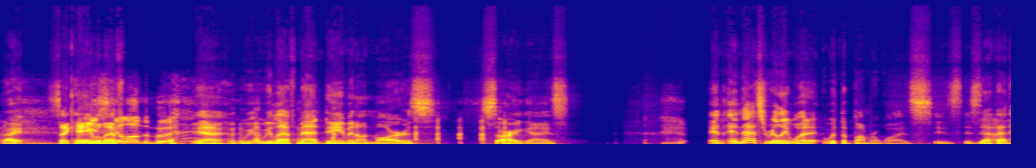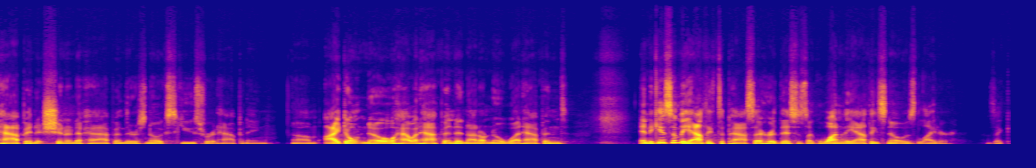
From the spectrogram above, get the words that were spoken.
right? It's like, hey, we He's left. still on the moon. yeah, we, we left Matt Damon on Mars. Sorry, guys. And and that's really what it, what the bummer was is is that Yeah. that happened. It shouldn't have happened. There's no excuse for it happening. Um, I don't know how it happened, and I don't know what happened. And to give some of the athletes a pass, I heard this is like, why didn't the athletes know it was lighter? I was like,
